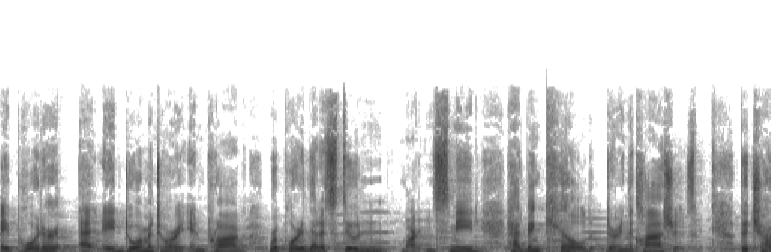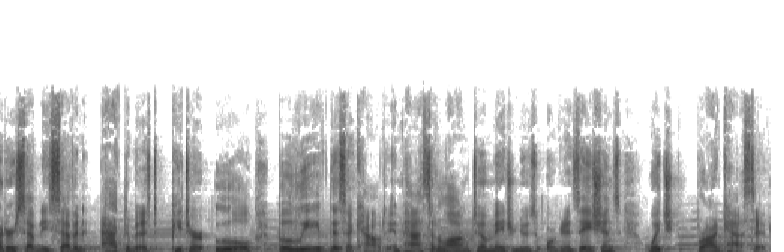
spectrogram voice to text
a porter at a dormitory in Prague, reported that a student, Martin Šmíd, had been killed during the clashes. The Charter 77 activist Peter Uhl believed this account and passed it along to major news organizations, which broadcast it.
